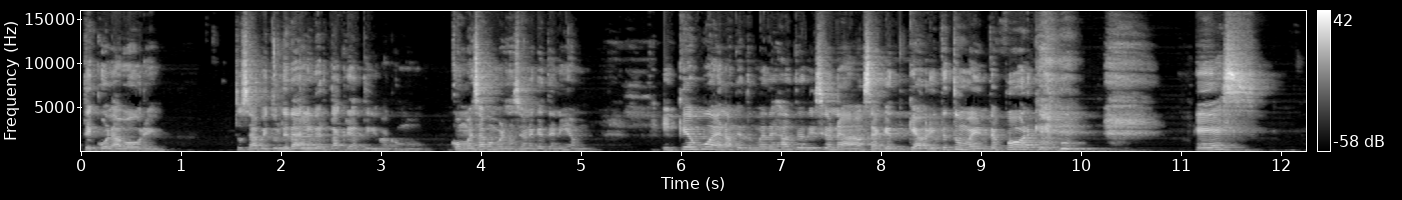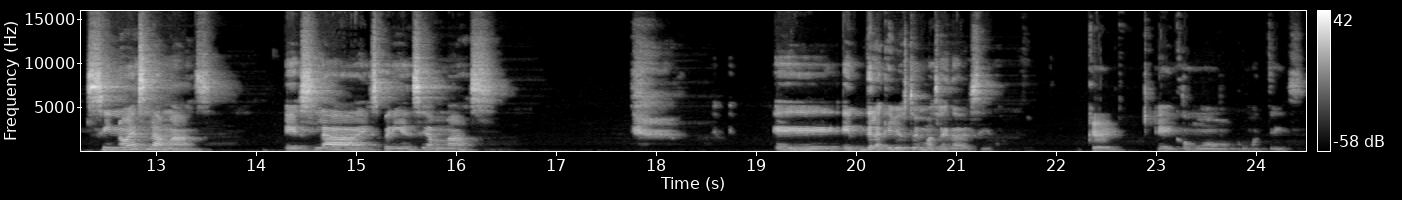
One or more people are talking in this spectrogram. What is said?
te colaboren, tú sabes, tú le das libertad creativa, como, como esas conversaciones que teníamos. Y qué bueno que tú me dejaste audicionar, o sea, que, que abriste tu mente, porque es, si no es la más, es la experiencia más eh, de la que yo estoy más agradecida ok eh, como, como actriz.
